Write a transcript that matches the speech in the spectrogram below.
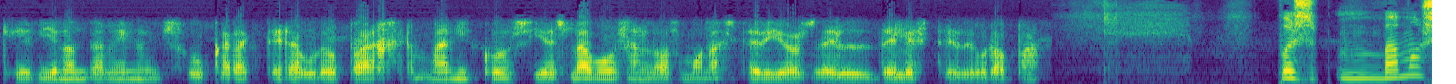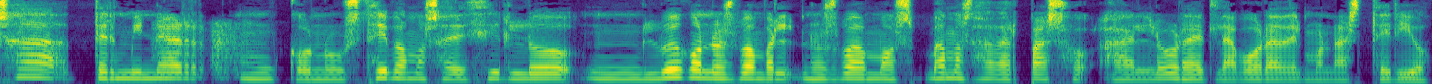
que dieron también en su carácter a Europa germánicos y eslavos en los monasterios del este de Europa. Pues vamos a terminar mm, con usted, vamos a decirlo. Mm, luego nos vamos, nos vamos, vamos a dar paso a la hora de labora del monasterio,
